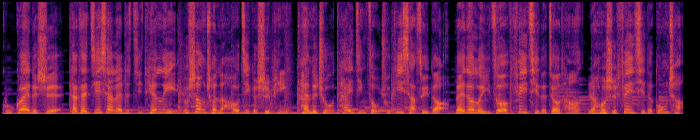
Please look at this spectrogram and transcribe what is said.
古怪的是，他在接下来的几天里又上传了好几个视频，看得出他已经走出地下隧道，来到了一座废弃的教堂，然后是废弃的工厂，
